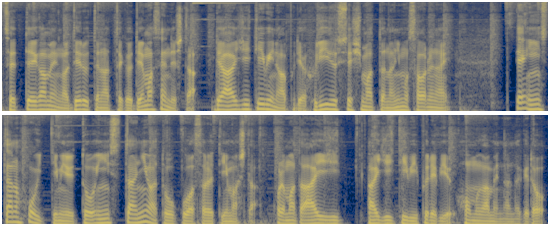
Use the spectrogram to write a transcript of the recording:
設定画面が出るってなったけど出ませんでした。で、IGTV のアプリはフリーズしてしまった。何も触れない。で、インスタの方行ってみると、インスタには投稿はされていました。これまた IG IGTV プレビュー、ホーム画面なんだけど。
